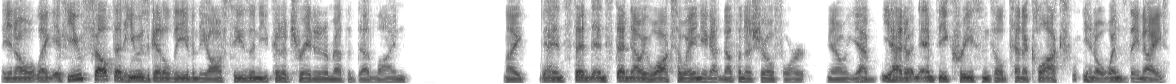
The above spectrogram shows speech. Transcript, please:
You know, like if you felt that he was going to leave in the offseason, you could have traded him at the deadline. Like yeah. instead, instead now he walks away and you got nothing to show for it. You know, you have you had an empty crease until ten o'clock, you know, Wednesday night.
